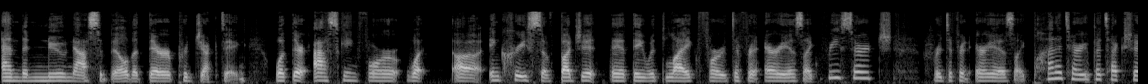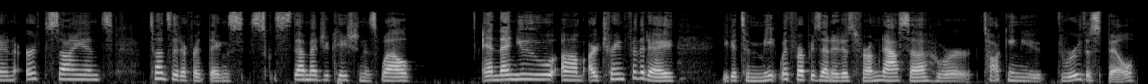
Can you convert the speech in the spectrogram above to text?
and the new NASA bill that they're projecting, what they're asking for, what uh, increase of budget that they would like for different areas like research, for different areas like planetary protection, earth science, tons of different things, STEM education as well. And then you um, are trained for the day. You get to meet with representatives from NASA who are talking you through this bill.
